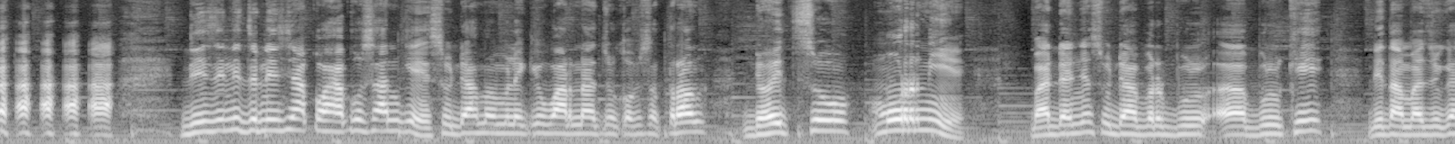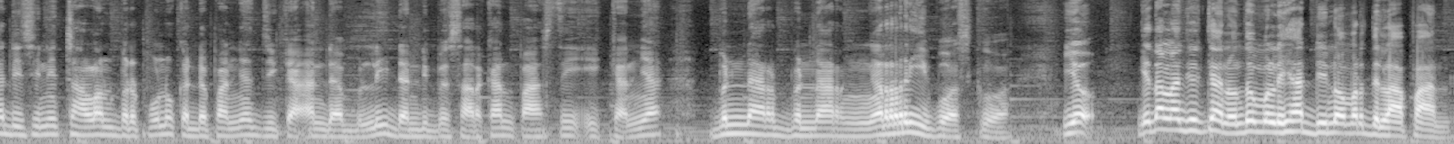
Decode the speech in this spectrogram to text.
di sini jenisnya Kohaku Sanke sudah memiliki warna cukup strong, Doitsu murni. Badannya sudah berbulky, uh, ditambah juga di sini calon berpunuh ke depannya jika Anda beli dan dibesarkan pasti ikannya benar-benar ngeri, bosku. Yuk, kita lanjutkan untuk melihat di nomor 8.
